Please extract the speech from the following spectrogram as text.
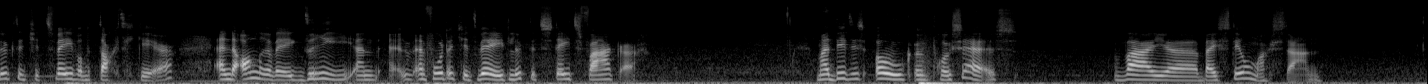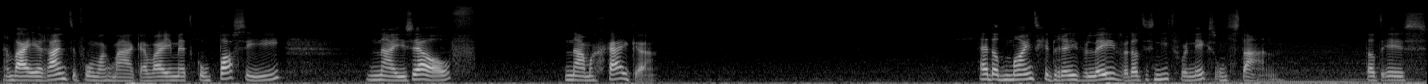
lukt het je twee van de 80 keer. En de andere week drie. En, en, en voordat je het weet, lukt het steeds vaker. Maar dit is ook een proces waar je bij stil mag staan. En waar je ruimte voor mag maken. En waar je met compassie naar jezelf naar mag kijken. Dat mindgedreven leven, dat is niet voor niks ontstaan. Dat is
